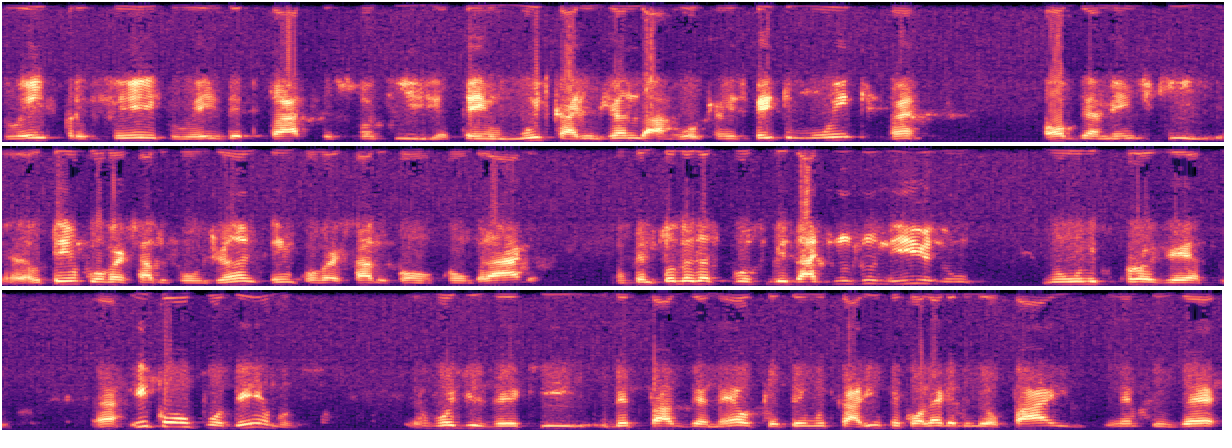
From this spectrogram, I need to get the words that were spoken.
do ex-prefeito, ex-deputado, pessoa que eu tenho muito carinho, Jano da Rua, que eu respeito muito, né? Obviamente que eh, eu tenho conversado com o Jânio, tenho conversado com, com o Braga, nós temos todas as possibilidades de nos unir num, num único projeto. É, e com o Podemos, eu vou dizer que o deputado Zé Nel, que eu tenho muito carinho, foi colega do meu pai, lembro que o Zé,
